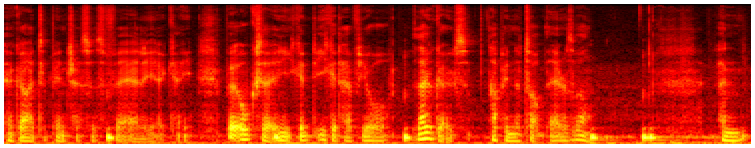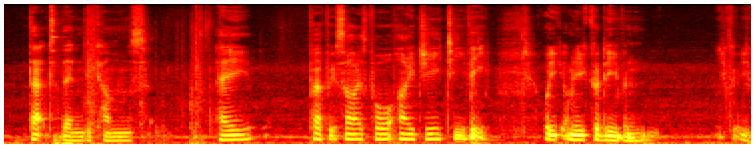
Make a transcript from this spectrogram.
A guide to Pinterest was fairly okay, but also you could you could have your logos up in the top there as well and that then becomes a perfect size for IGTV. Or you, I mean, you could even, you could, you,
